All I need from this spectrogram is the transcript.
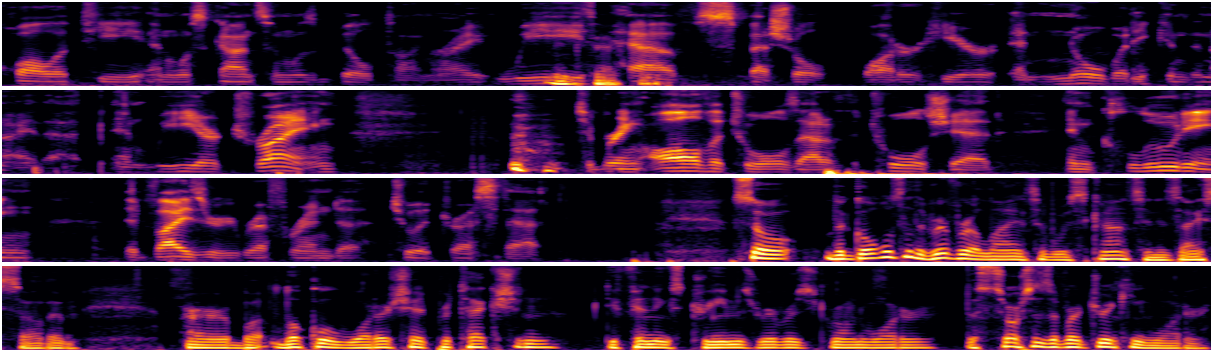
quality and Wisconsin was built on, right? We Exactly. have special water here and nobody can deny that. And we are trying to bring all the tools out of the tool shed, including advisory referenda to address that. So, the goals of the River Alliance of Wisconsin, as I saw them, are about local watershed protection, defending streams, rivers, groundwater, the sources of our drinking water,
